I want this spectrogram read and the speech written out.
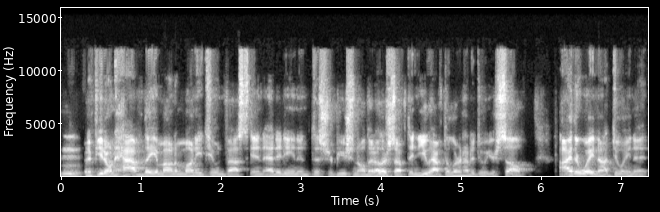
Mm. But if you don't have the amount of money to invest in editing and distribution, all that other stuff, then you have to learn how to do it yourself. Either way, not doing it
